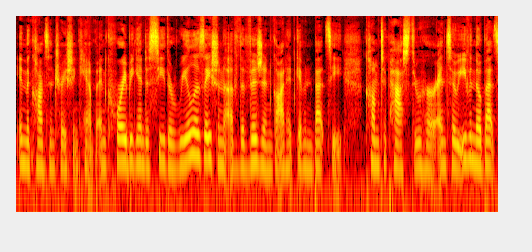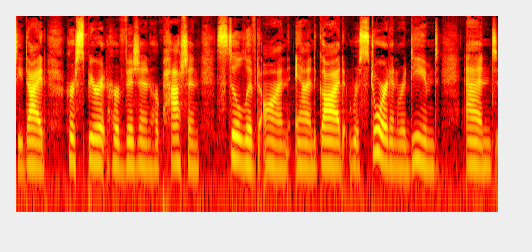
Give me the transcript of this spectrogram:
in the concentration camp. And Corrie began to see the realization of the vision God had given Betsy come to pass through her. And so, even though Betsy died, her spirit, her vision, her passion still lived on, and God restored and redeemed and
